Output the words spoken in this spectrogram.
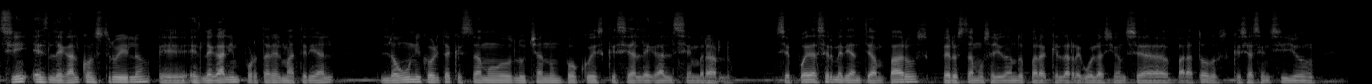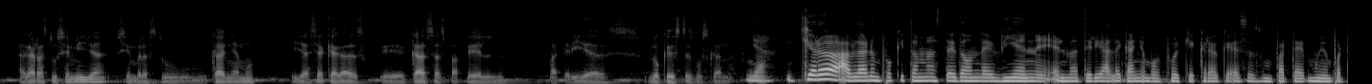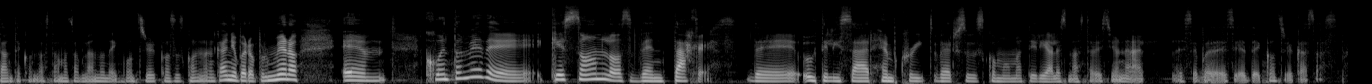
Sí, es legal construirlo, eh, es legal importar el material lo único ahorita que estamos luchando un poco es que sea legal sembrarlo. Se puede hacer mediante amparos, pero estamos ayudando para que la regulación sea para todos, que sea sencillo. Agarras tu semilla, siembras tu cáñamo y ya sea que hagas eh, casas, papel, baterías, lo que estés buscando. Ya, y quiero hablar un poquito más de dónde viene el material de cáñamo, porque creo que eso es un parte muy importante cuando estamos hablando de construir cosas con el caño. Pero primero, eh, cuéntame de qué son los ventajas de utilizar hempcrete versus como materiales más tradicionales, se puede decir, de construir casas.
